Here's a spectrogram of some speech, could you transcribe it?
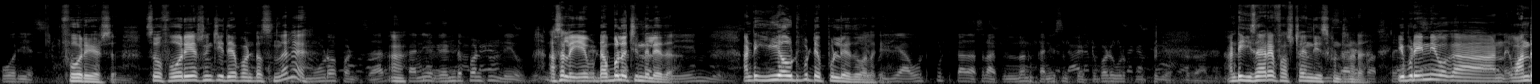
four years. Four years. So four years నుంచి ఇదే పంట వస్తుందా లే? మూడో పంట సార్. కానీ రెండు పంటలు లేవు. అసలు ఏ డబ్బులు వచ్చింది లేదా? ఏం లేదు. అంటే ఈ అవుట్పుట్ ఎప్పుడు లేదు వాళ్ళకి? ఈ అవుట్పుట్ కాదు అసలు ఆ పిల్లలను కనీసం పెట్టుబడి కూడా పూర్తిగా ఎప్పుడు రాలేదు. అంటే ఈసారే ఫస్ట్ టైం తీసుకుంటున్నాడు? ఇప్పుడు ఎన్ని ఒక వంద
